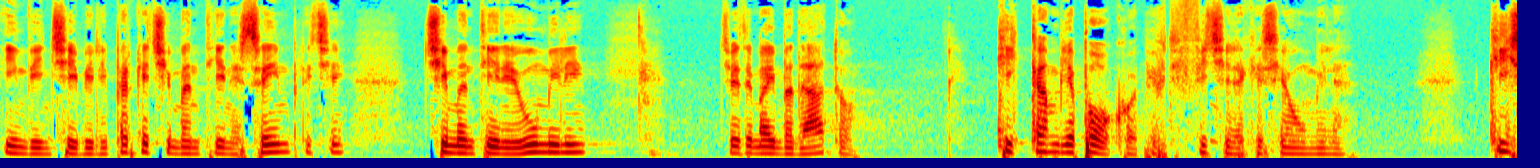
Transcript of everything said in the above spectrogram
invincibili perché ci mantiene semplici, ci mantiene umili. Ci avete mai badato? Chi cambia poco è più difficile che sia umile. Chi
